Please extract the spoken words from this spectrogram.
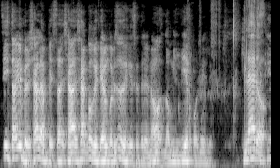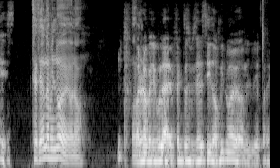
Sí, está bien, pero ya la empezá, ya, ya coquetearon con eso desde que se estrenó 2010, ponele. ¿Qué Claro. ¿Se estrenó en 2009 o no? ¿O Para una película de efectos especiales, sí, 2009 o 2010 por ahí.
